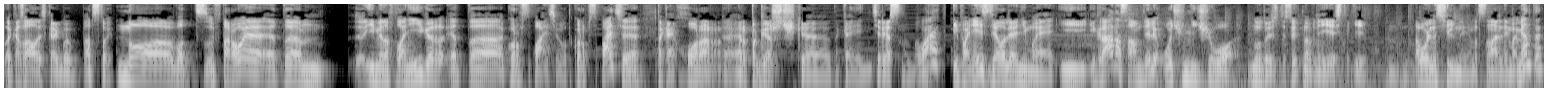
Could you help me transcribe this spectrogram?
оказалось как бы отстой. Но вот второе, это именно в плане игр, это Corpse Party. Вот Corpse Party, такая хоррор-РПГшечка такая интересная была, и по ней сделали аниме. И игра, на самом деле, очень ничего. Ну, то есть, действительно, в ней есть такие довольно сильные эмоциональные моменты,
